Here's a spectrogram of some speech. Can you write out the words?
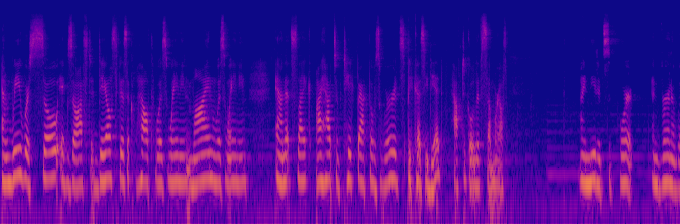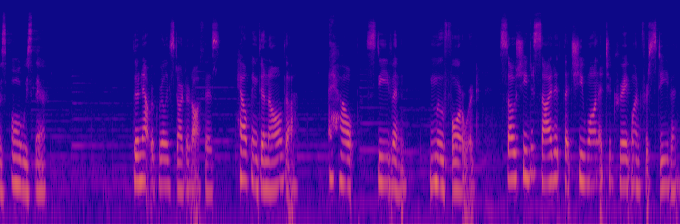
And we were so exhausted. Dale's physical health was waning, mine was waning. And it's like I had to take back those words because he did have to go live somewhere else. I needed support, and Verna was always there. The network really started off as helping Donalda help Stephen move forward. So she decided that she wanted to create one for Stephen.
